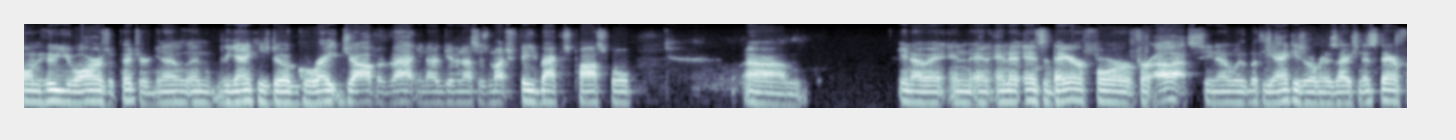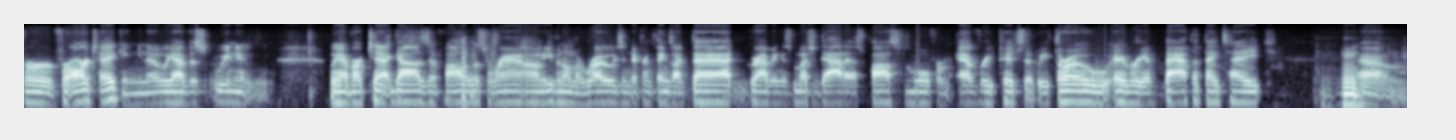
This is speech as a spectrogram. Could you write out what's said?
on who you are as a pitcher, you know, and the Yankees do a great job of that, you know, giving us as much feedback as possible. Um, you know, and, and, and it's there for, for us, you know, with, with the Yankees organization, it's there for, for our taking, you know, we have this, we, knew we have our tech guys that follow us around, even on the roads and different things like that, grabbing as much data as possible from every pitch that we throw, every at bat that they take. Mm-hmm. Um,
